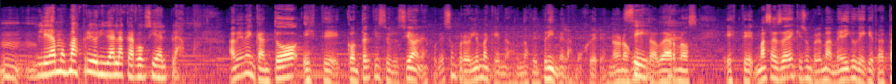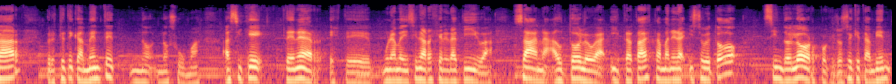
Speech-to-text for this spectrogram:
mm, le damos más prioridad a la carboxia del plasma. A mí me encantó este, contar que hay soluciones, porque es un problema que nos, deprime las mujeres, no nos gusta vernos, este, más allá de que es un problema médico que hay que tratar, pero estéticamente no, no suma. Así que tener este, una medicina regenerativa, sana, autóloga y tratada de esta manera, y sobre todo sin dolor, porque yo sé que también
